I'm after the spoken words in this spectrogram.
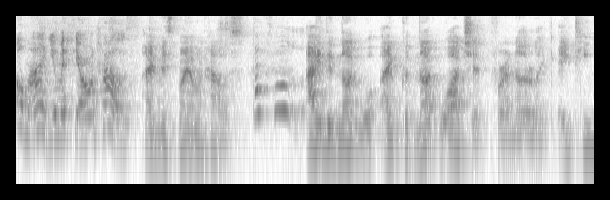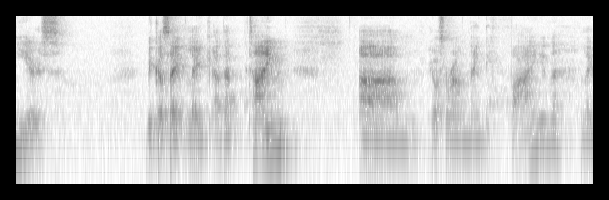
Oh my, you missed your own house. i missed my own house. That's so. i did not wa- i could not watch it for another like 18 years. Because i like at that time um it was around 95 like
